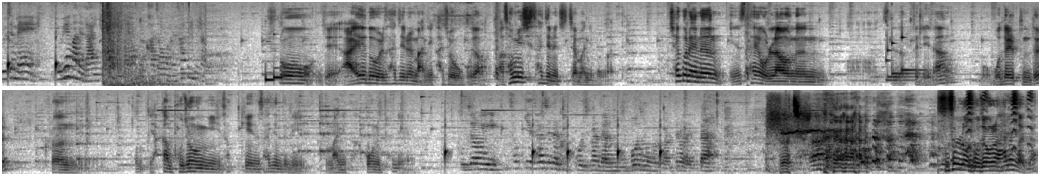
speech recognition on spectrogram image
요즘에 라인이 사진이랑 주로 이제 아이돌 사진을 많이 가져오고요. 아, 선민 씨 사진은 진짜 많이 본 것 같아요. 최근에는 인스타에 올라오는 어, 셀럽들이랑 뭐 모델분들 그런 좀 약간 보정이 섞인 사진들이 좀 많이 갖고 오는 편이에요. 보정이 섞인 사진을 갖고 오지만 나는 무보정으로 만들어냈다. 그렇죠. 수술로 보정을 하는 거죠.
